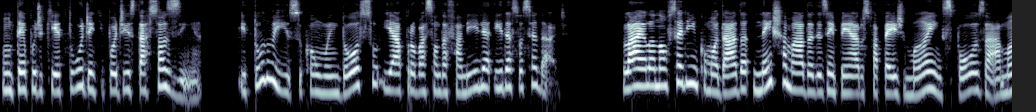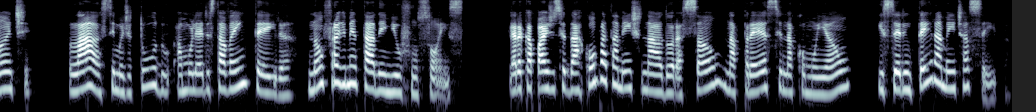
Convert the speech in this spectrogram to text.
um tempo de quietude em que podia estar sozinha. E tudo isso com o endosso e a aprovação da família e da sociedade. Lá ela não seria incomodada nem chamada a desempenhar os papéis de mãe, esposa, amante. Lá, acima de tudo, a mulher estava inteira, não fragmentada em mil funções. Era capaz de se dar completamente na adoração, na prece, na comunhão e ser inteiramente aceita.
